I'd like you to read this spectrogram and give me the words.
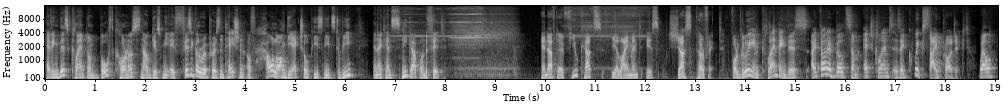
Having this clamped on both corners now gives me a physical representation of how long the actual piece needs to be and I can sneak up on the fit. And after a few cuts, the alignment is just perfect. For gluing and clamping this, I thought I'd build some edge clamps as a quick side project. Well,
